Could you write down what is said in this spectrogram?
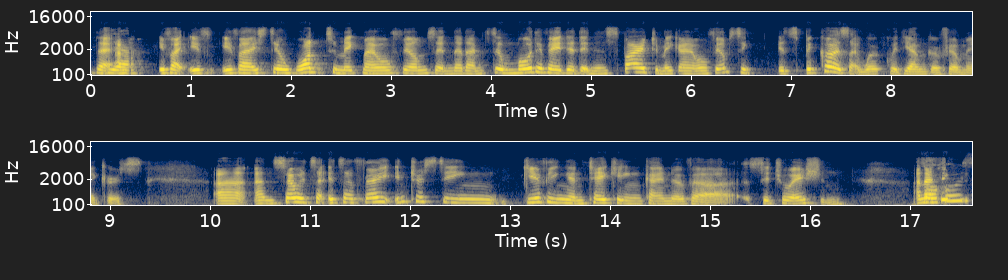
that yeah. if i if if i still want to make my own films and that i'm still motivated and inspired to make my own films it's because i work with younger filmmakers uh, and so it's a, it's a very interesting giving and taking kind of uh, situation. And so I think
